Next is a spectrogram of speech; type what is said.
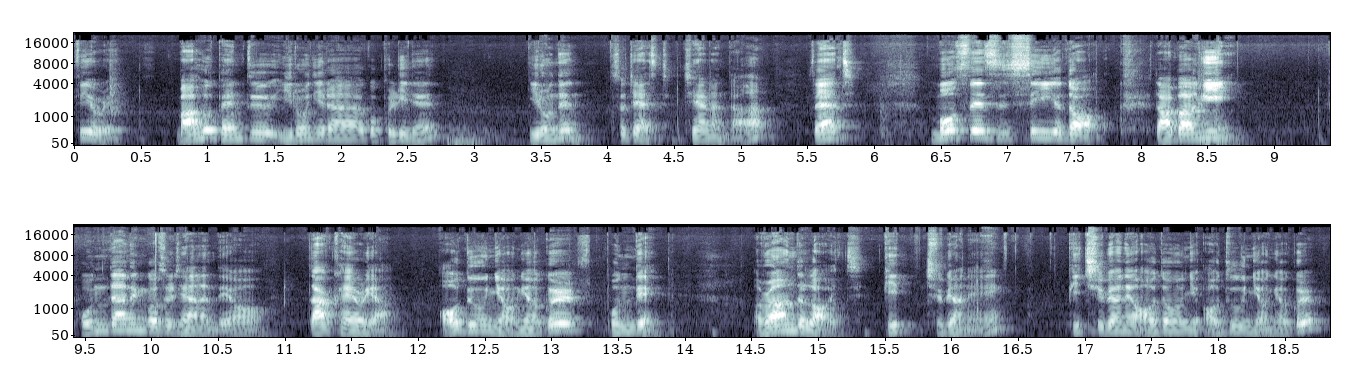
theory 마흐 밴드 이론이라고 불리는 이론은 suggest 제안한다. that moths see a dark 나방이 본다는 것을 제안한대요. dark area 어두운 영역을 본대. around the light 빛 주변에 빛 주변의 어두운 어두운 영역을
